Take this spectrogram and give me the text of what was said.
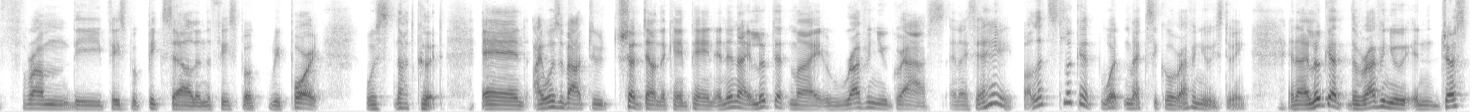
from the Facebook pixel and the Facebook report was not good. And I was about to shut down the campaign. And then I looked at my revenue graphs and I said, hey, well, let's look at what Mexico revenue is doing. And I look at the revenue in just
